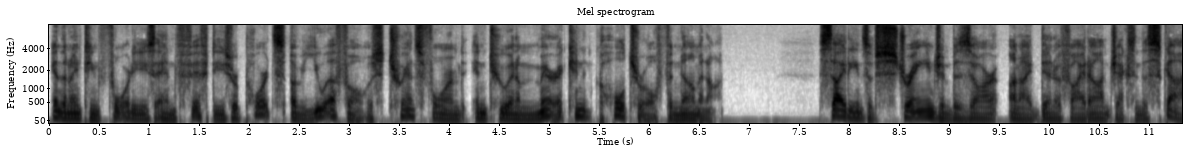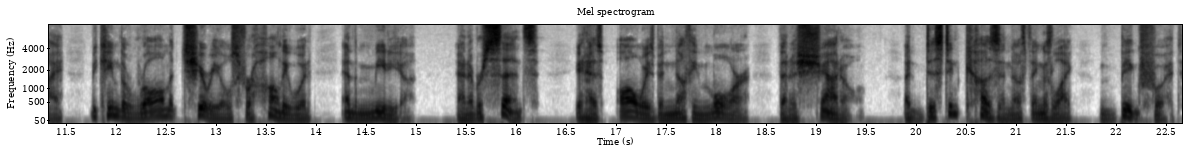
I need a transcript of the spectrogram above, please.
In the 1940s and 50s, reports of UFOs transformed into an American cultural phenomenon. Sightings of strange and bizarre unidentified objects in the sky became the raw materials for Hollywood and the media, and ever since, it has always been nothing more than a shadow, a distant cousin of things like Bigfoot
